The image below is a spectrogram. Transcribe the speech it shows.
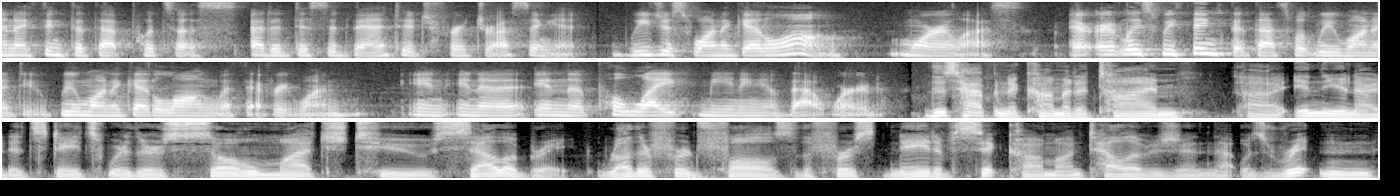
And I think that that puts us at a disadvantage for addressing it. We just want to get along, more or less. Or at least we think that that's what we want to do. We want to get along with everyone in, in, a, in the polite meaning of that word. This happened to come at a time uh, in the United States where there's so much to celebrate. Rutherford Falls, the first native sitcom on television that was written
